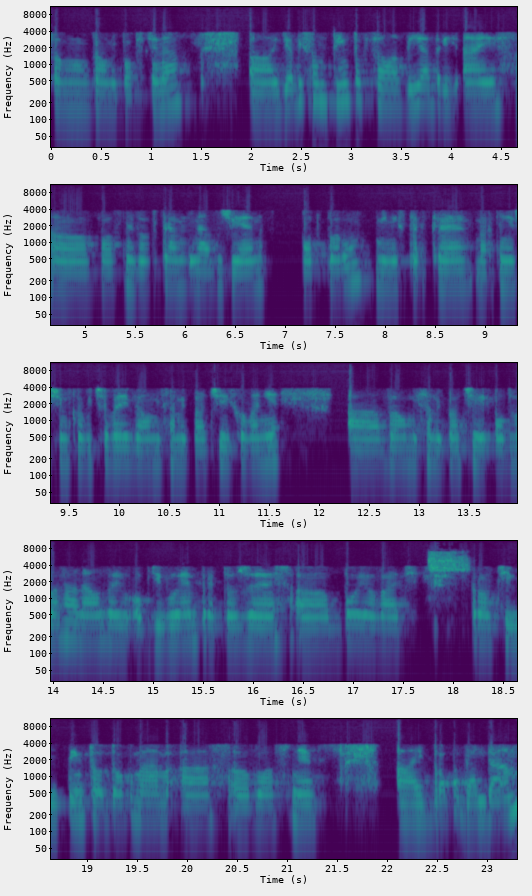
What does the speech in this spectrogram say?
som veľmi poctená. Uh, ja by som týmto chcela vyjadriť aj uh, vlastne zo strany nás žien podporu ministerke Martine Šimkovičovej. Veľmi sa mi páči jej chovanie a veľmi sa mi páči jej odvaha. Naozaj ju obdivujem, pretože uh, bojovať proti týmto dogmám a uh, vlastne aj propagandám,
